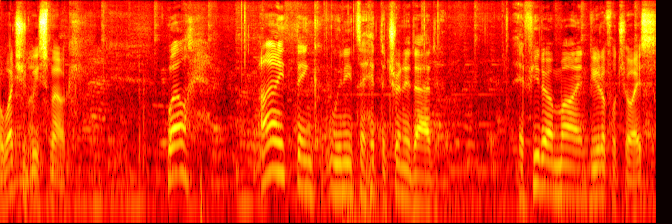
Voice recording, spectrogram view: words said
Well, what should we smoke? Well, I think we need to hit the Trinidad. If you don't mind, Beautiful choice.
